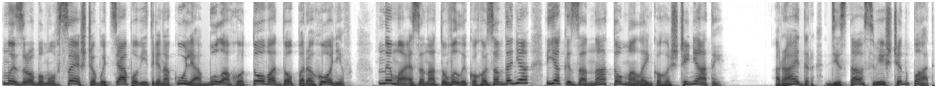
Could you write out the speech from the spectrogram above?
Ми зробимо все, щоб ця повітряна куля була готова до перегонів. Немає занадто великого завдання, як і занадто маленького щеняти. Райдер дістав свій щенпад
